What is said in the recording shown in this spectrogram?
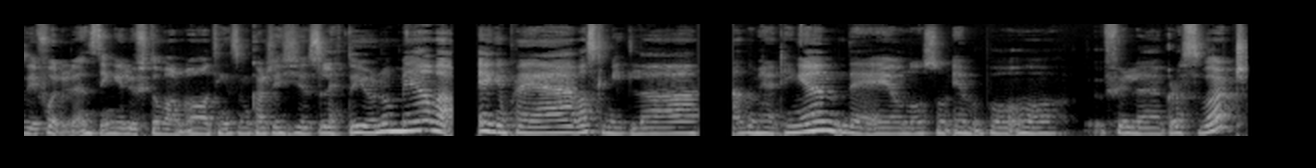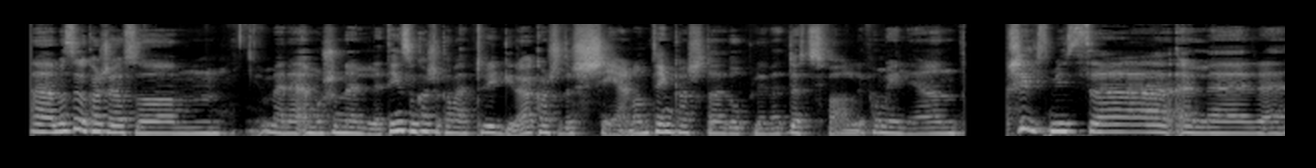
si, forurensning i luft og vann, og ting som kanskje ikke er så lett å gjøre noe med. da. Egenpleie, vaskemidler, de her tingene, det er jo noe som er med på å fylle glasset vårt. Eh, Men så er det kanskje også mm, mer emosjonelle ting som kanskje kan være tryggere. Kanskje det skjer noen ting, kanskje du opplever et dødsfall i familien, skilsmisse eller eh,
